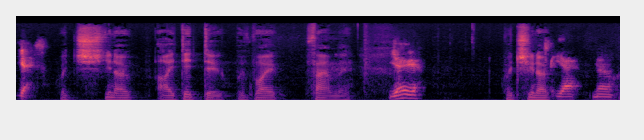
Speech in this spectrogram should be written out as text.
Yes. which you know I did do with my family Yeah, yeah. which you know, Yeah, no.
